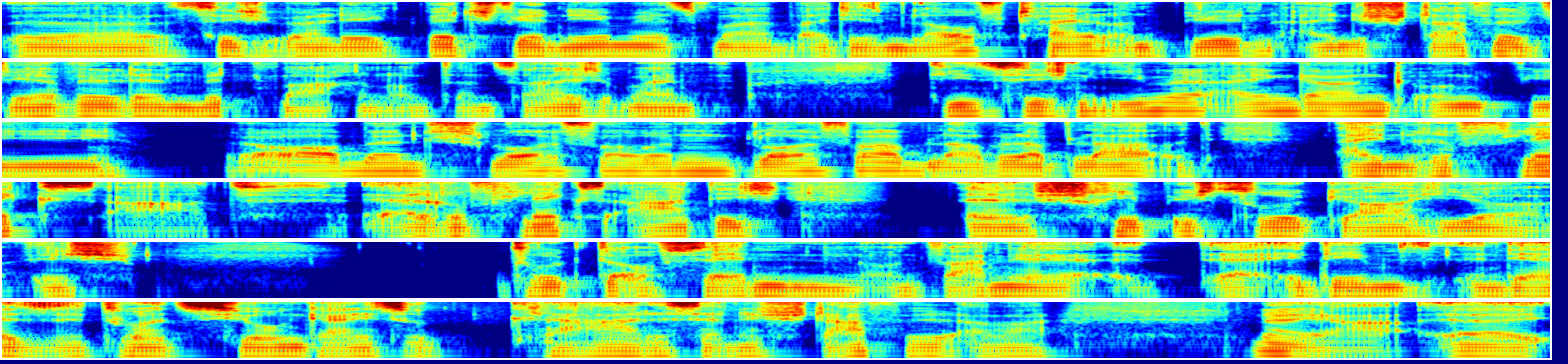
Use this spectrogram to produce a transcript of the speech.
äh, sich überlegt, Mensch, wir nehmen jetzt mal bei diesem Lauf teil und bilden eine Staffel, wer will denn mitmachen? Und dann sage ich in meinem dienstlichen E-Mail-Eingang irgendwie, ja, Mensch, Läuferin, Läufer, bla bla bla. Und ein Reflexart, äh, reflexartig äh, schrieb ich zurück, ja, hier, ich drückte auf Senden und war mir äh, in, dem, in der Situation gar nicht so klar, das ist ja eine Staffel, aber naja, äh,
